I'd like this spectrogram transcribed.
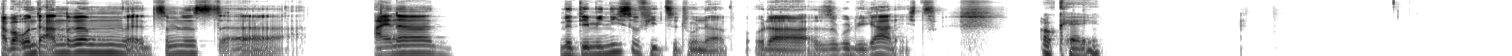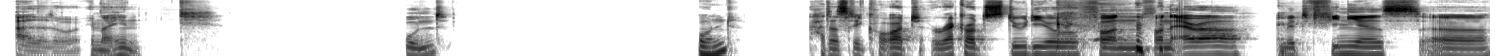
Aber unter anderem äh, zumindest äh, einer, mit dem ich nicht so viel zu tun habe. Oder so gut wie gar nichts. Okay. Also, immerhin. Und Und? hat das Record, Record Studio von, von Era mit Phineas äh,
